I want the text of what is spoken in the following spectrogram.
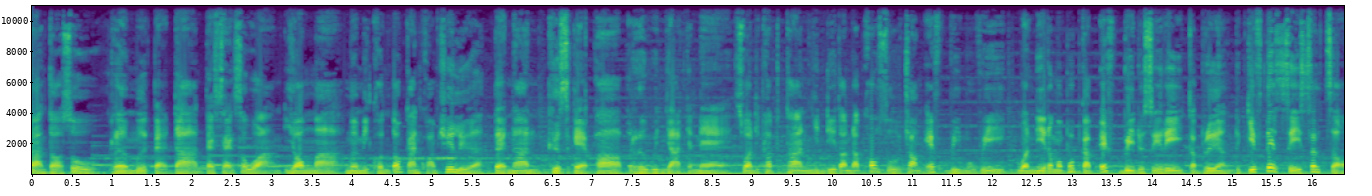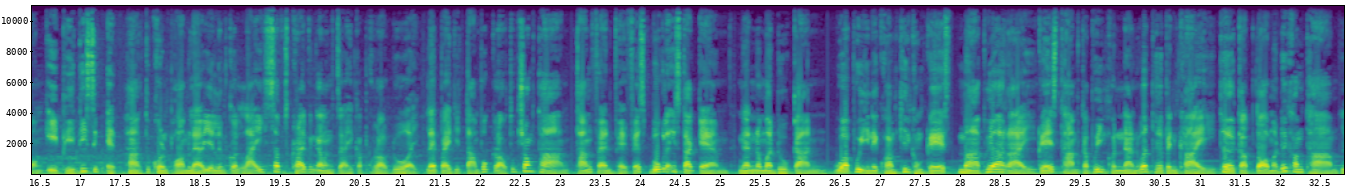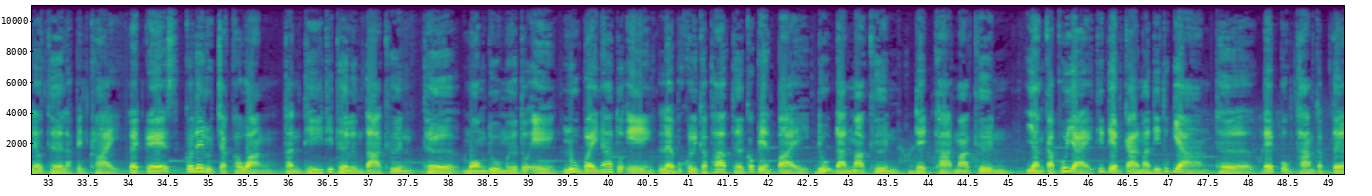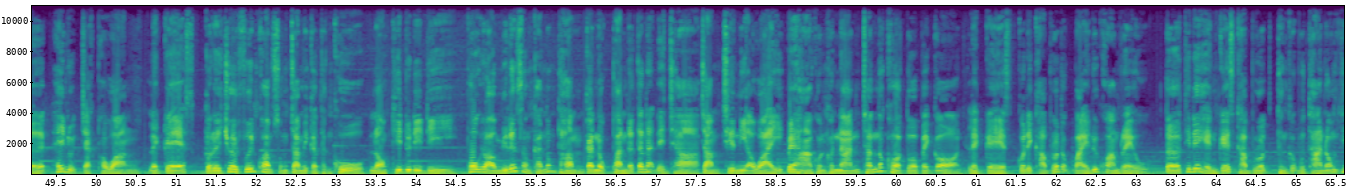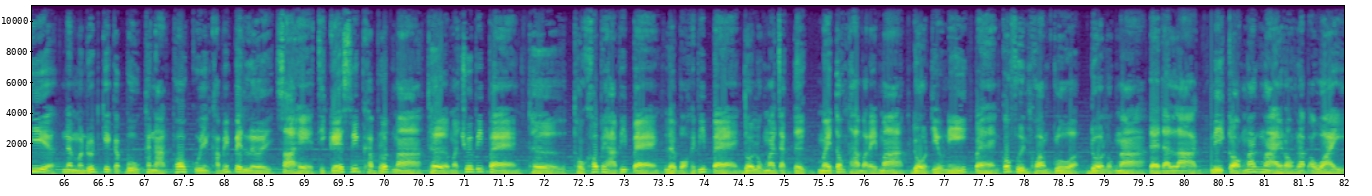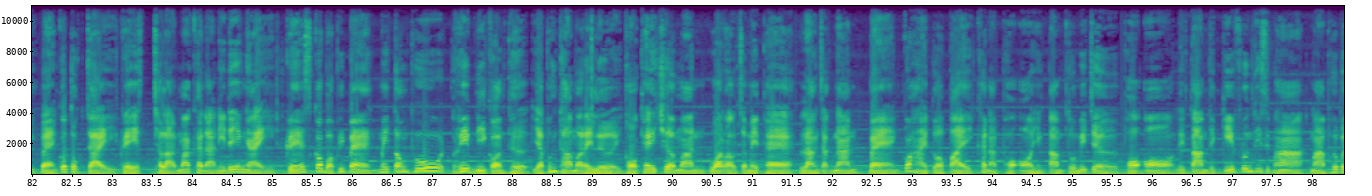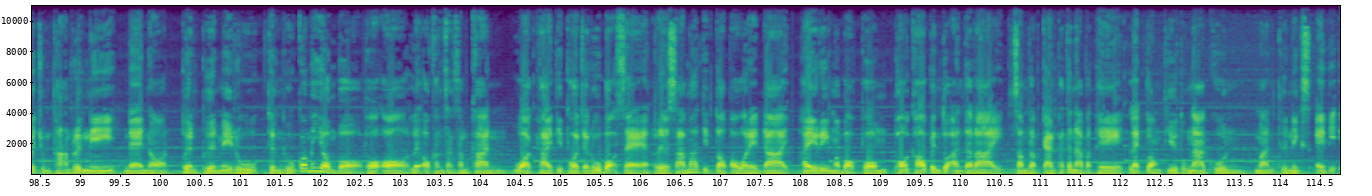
การต่อสู้เริ่มมืดแปดด้าน แต่แสงสว่างย่อมมาเมื่อมีคนต้องการความช่วยเหลือ แต่นั่นคือสแกปภาพหรือวิญญาณกันแน่ สวัสดีครับทุกท่านยินดีต้อนรับเข้าสู่ช่อง FB Movie วันนี้เรามาพบกับ FB The Series กับเรื่อง The Gifted Season 2 EP ที่ 11 หากทุกคนพร้อมแล้วอย่าลืมกดไลค์ Subscribe เป็นกำลังใจให้กับพวกเราด้วย และไปติดตามพวกเราทุกช่องทาง ทั้งแฟนเพจ Facebook และ Instagram งั้นเรามาดูกัน ว่าผู้หญิงในความคิดของเกรซมาเพื่ออะไรเกรซถามกับผู้หญิงคนนั้นว่าเธอเป็นใคร เธอกลับตอบมาด้วยคำถามแล้วเธอล่ะเป็นใคร และเกรซก็ได้หลุดจากผวัง ทันทีที่เธอลืมตาขึ้น เธอมองดูมือตัวเองรูปใบหน้าตัวเอง และบุคลิกภาพเธอก็เปลี่ยนไป ดุดันมากขึ้น เด็ดขาดมากขึ้นอย่างกับผู้ใหญ่ที่เตรียมการมาดีทุกอย่าง เธอได้ปลุกไทม์กับเติร์ดให้หลุดจากผวัง และเกรซก็เลยช่วยฟื้นความทรงจำให้กับทั้งคู่ ลองคิดดูดีๆ พวกเรามีเรื่องสำคัญต้องทำกนกพันรัตนเดชาจำชื่อนี้เอาไว้ ไปหาคนคนนั้น ฉันต้องขอตัวไปก่อน และเกรซก็ได้ขับรถออกไปด้วยความเร็ว เติร์ที่ได้เห็นเกรซขับรถถึงกับอุทานร้องเฮียนั่นมนุษย์เกกระปุกขนาดพ่อกูยังขับไม่เป็นเลย สาเหตุที่เกรซรีบขับรถมา เธอมาช่วยพี่แปง เธอโทรเข้าไปหาพี่แปง แล้วบอกให้พี่แปง โดดลงมาจากตึกไม่ต้องทำอะไรมาก โดดเดี๋ยวนี้ แปงก็ฝืนความกลัว โดดลงมา แต่ด้านล่างมีกล่องมากมายรองรับเอาไว้ แปงก็ตกใจเกรซฉลาดมากขนาดนี้ได้ยังไง เกรซก็บอกพี่แปงไม่ต้องพูด รีบหนีก่อนเถอะอย่าเพิ่งทำอะไรเลย ขอแค่เชื่อมั่นว่าเราจะไม่แพ้ หลังจากนั้นแปงก็หายตัวไป ขนาดพออยังตามตัวไม่เจอ พออเลยตามเด็กกิฟต์รุ่นที่ 15 มาเพื่อประชุมถามเรื่องนี้ แน่นอน เพื่อนเพื่อนไม่รู้ ถึงรู้ก็ไม่ยอมบอก พออเลยออกคำสั่งสำคัญ ว่าใครที่พอจะรู้เบาะแส หรือสามารถติดต่อปาวเรศได้ ให้รีบมาบอกผม เพราะเขาเป็นตัวอันตรายสำหรับการพัฒนาประเทศ และกล่องที่อยู่ตรงหน้าคุณ มันคือ Nix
